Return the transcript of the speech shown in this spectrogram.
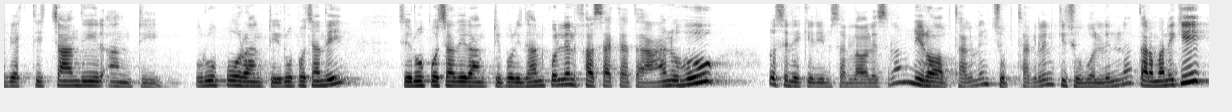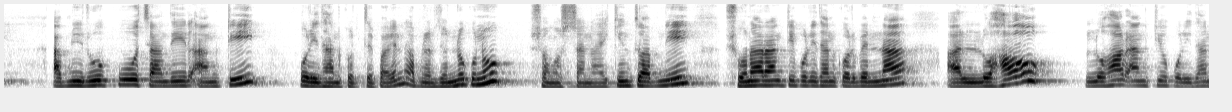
ব্যক্তি চাঁদির আংটি, রূপোর আংটি রূপো চাঁদি সেই রূপো চাঁদির আংটি পরিধান করলেন। ফাসাকাতা আনহু। রসুল করিম সাল্লাহ সাল্লাম নীরব থাকলেন, চুপ থাকলেন, কিছু বললেন না। তার মানে কি? আপনি রূপো চাঁদির আংটি পরিধান করতে পারেন, আপনার জন্য কোনো সমস্যা নাই। কিন্তু আপনি সোনার আংটি পরিধান করবেন না আর লোহাও, লোহার আংটিও পরিধান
